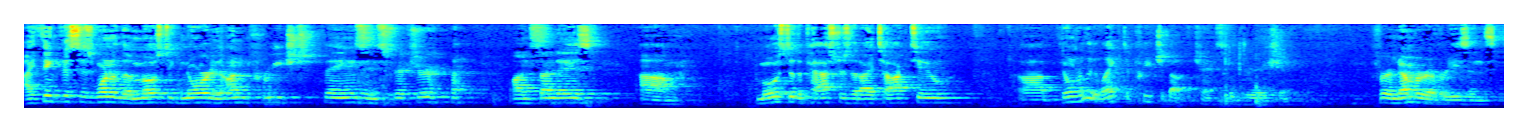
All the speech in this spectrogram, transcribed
I think this is one of the most ignored and unpreached things in Scripture on Sundays. Um, most of the pastors that I talk to uh, don't really like to preach about the Transfiguration for a number of reasons.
